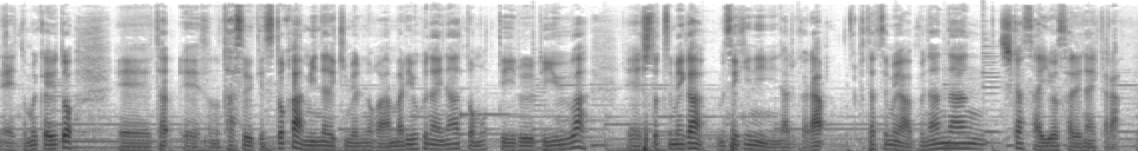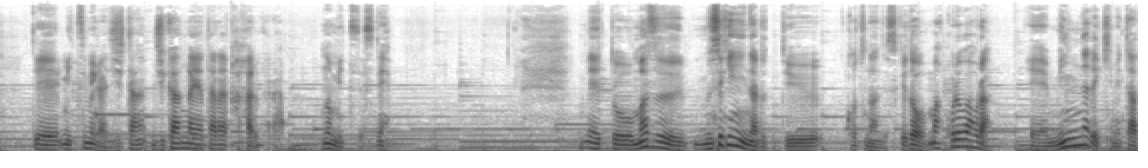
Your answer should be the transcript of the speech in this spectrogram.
えー、ともう一回言うと、えーたえー、その多数決とかみんなで決めるのがあんまり良くないなと思っている理由は、えー、1つ目が無責任になるから2つ目は無難なしか採用されないからで3つ目が時間時間がやたらかかるからの3つですね。えっ、ー、とまず無責任になるっていうことなんですけど、まあ、これはほら、えー、みんなで決めたっ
